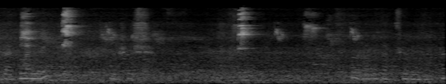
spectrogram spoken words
তো এখন আর নেই আম শেষ খুব ভালো লাগছে ওয়েদারটা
